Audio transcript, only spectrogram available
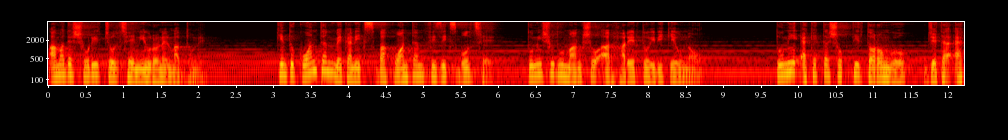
আমাদের শরীর চলছে নিউরনের মাধ্যমে? কিন্তু কোয়ান্টাম মেকানিক্স বা কোয়ান্টাম ফিজিক্স বলছে, তুমি শুধু মাংস আর হাড়ের তৈরি কেউ নও। তুমি এক একটা শক্তির তরঙ্গ যেটা এক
